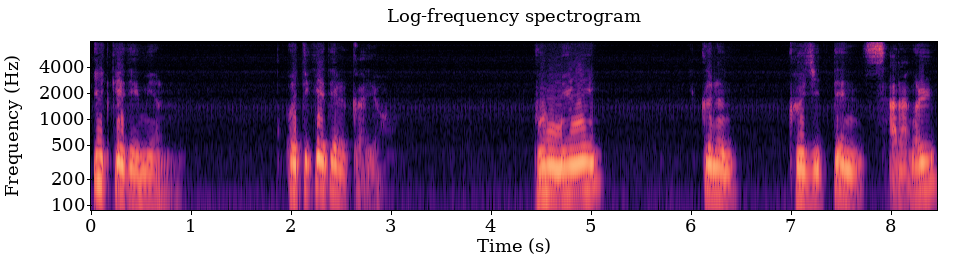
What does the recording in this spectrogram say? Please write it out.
있게 되면 어떻게 될까요? 분명히 그는 거짓된 사랑을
